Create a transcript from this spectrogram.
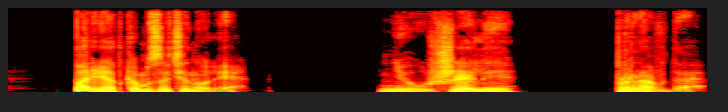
порядком затянули. Неужели правда?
